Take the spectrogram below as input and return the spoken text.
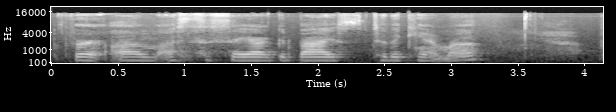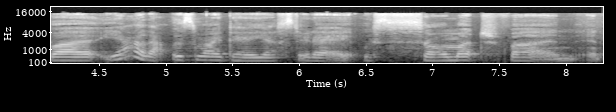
for um, us to say our goodbyes to the camera. But yeah, that was my day yesterday. It was so much fun. And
